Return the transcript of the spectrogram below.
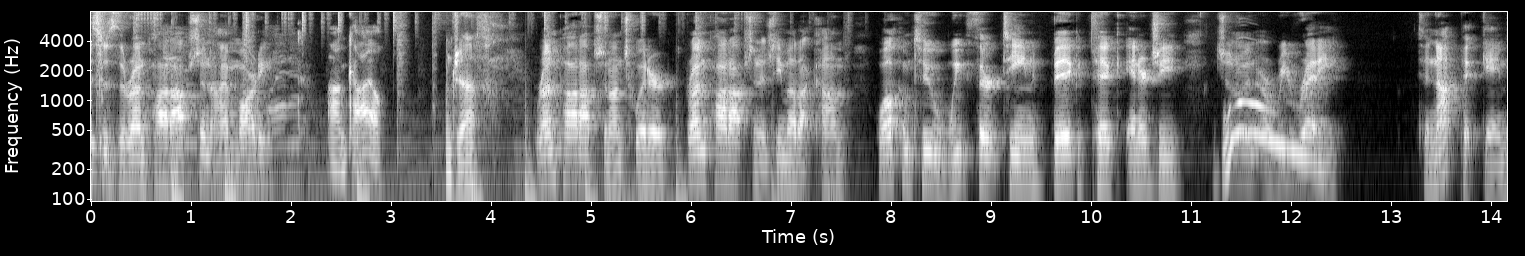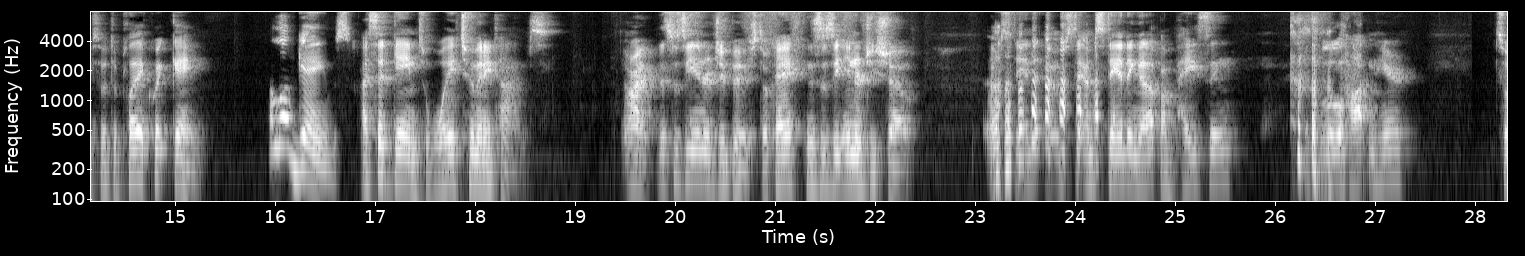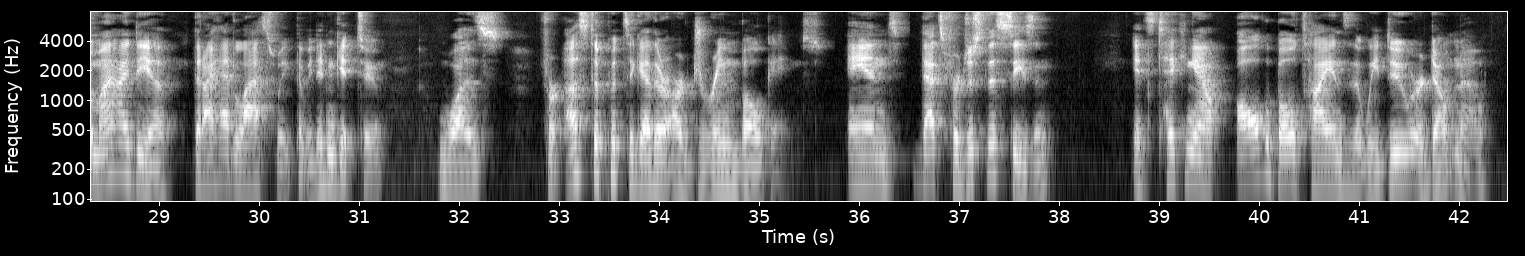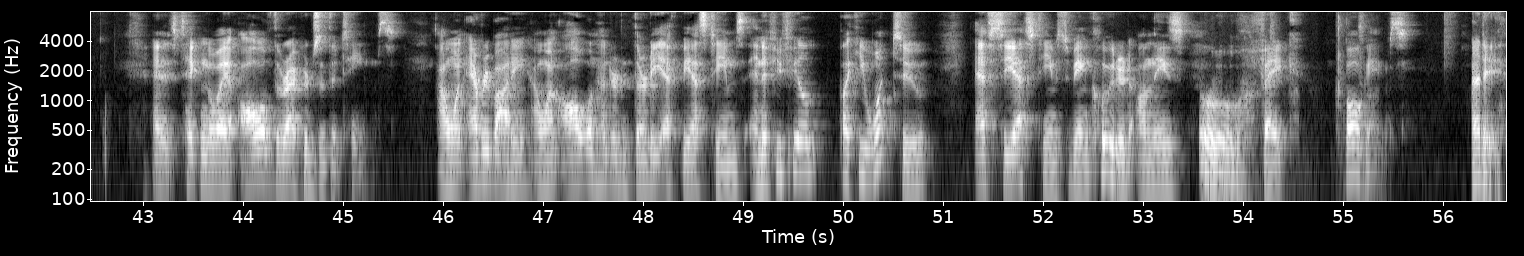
This is the Run Pod option. I'm Marty. I'm Kyle. I'm Jeff. Run Pod option on Twitter. Run Pod option at gmail.com. Welcome to week 13, big pick energy. Gentlemen, are we ready to not pick games, but to play a quick game? I love games. I said games way too many times. All right, this is the energy boost, okay? This is the energy show. I'm, stand- I'm, sta- I'm standing up, I'm pacing. It's a little hot in here. So, my idea that I had last week that we didn't get to was for us to put together our dream bowl games. And that's for just this season. It's taking out all the bowl tie ins that we do or don't know, and it's taking away all of the records of the teams. I want everybody, I want all 130 FBS teams, and if you feel like you want to, FCS teams to be included on these Ooh, fake bowl games. ready.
